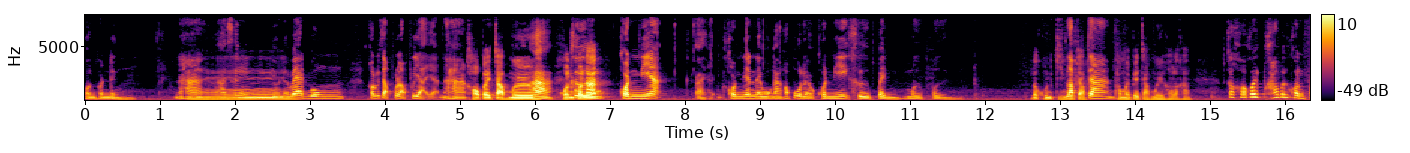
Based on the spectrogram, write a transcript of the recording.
คนคนหนึ่ง นะคะอ่าซึ่งอยู่ในแวดวงเขารู้จักผู้หลักผู้ใหญ่อะนะคะ เขาไปจับมือออ่าคนอคนนั้นคนเนี้ยเอ่อคนเนี้ยในวงการเขาพูดเลยว่าคนนี้คือเป็นมือปืน แล้วคุณกิ่งรับไปจัจ้าง ทำไมไปจับมือเขาล่ะครับ ก็เขาก็เขาเป็นคนไฟ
